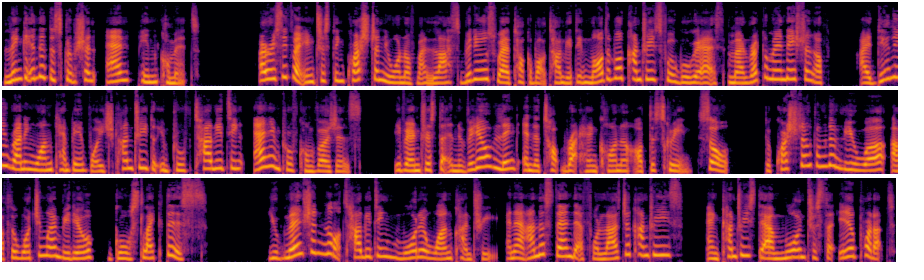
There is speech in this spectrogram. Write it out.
Link in the description and pinned comment. I received an interesting question in one of my last videos where I talk about targeting multiple countries for Google Ads and my recommendation of ideally running one campaign for each country to improve targeting and improve conversions. If you're interested in the video, link in the top right hand corner of the screen. So, the question from the viewer after watching my video goes like this. You mentioned not targeting more than one country, and I understand that for larger countries and countries that are more interested in a product,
